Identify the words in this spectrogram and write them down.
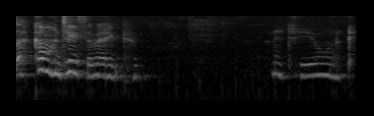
So come on, do something. I need to yawn again.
